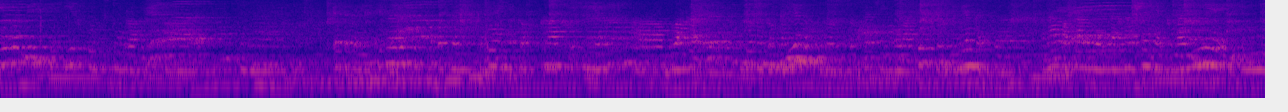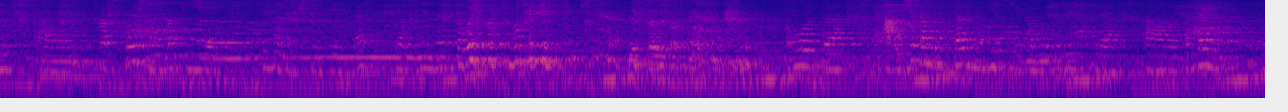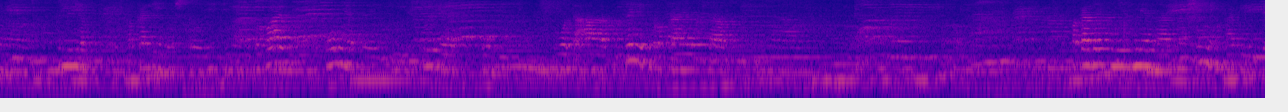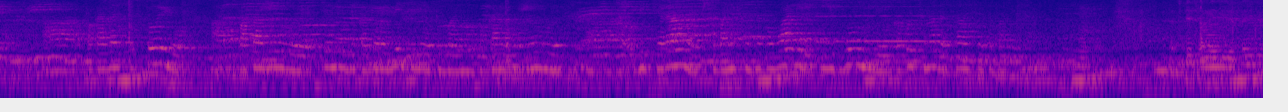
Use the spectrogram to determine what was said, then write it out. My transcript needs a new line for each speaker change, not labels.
живопись и скульптура. А, Это коллективная выставка, повторюсь, художников, как и а, блокады, художников военных, художников, так и молодых, современных. А, Она показывает отношение к войне и а, как в прошлом, так и сегодняшний день. Да? Я вот не знаю, кого что смотреть.
Написали красного.
Вот. Преемственность поколений, что дети не забывают, дети помнят, э, и история помнится. Вот. А цель этого проекта э, показать неизменное отношение к победе, а, показать историю, а, пока живы те люди, которые видели эту войну, пока живы а, ветераны, чтобы о них не забывали и помнили, какой ценой досталась
especialmente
